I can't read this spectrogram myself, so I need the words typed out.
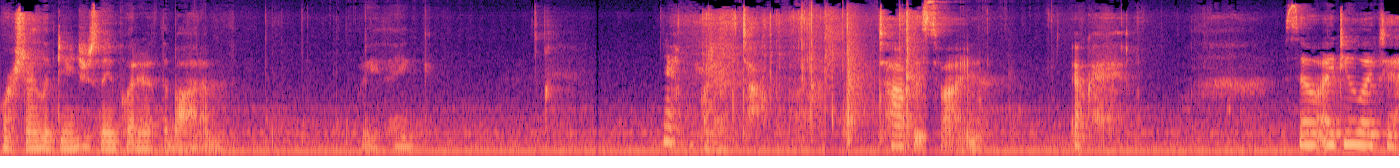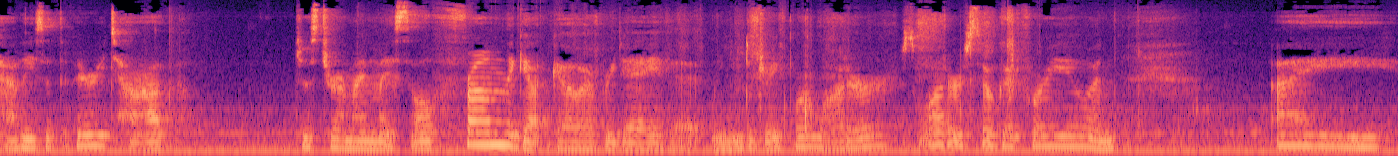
Or should I live dangerously and put it at the bottom? What do you think? Yeah, we'll put it at the top. Top is fine. Okay. So I do like to have these at the very top just to remind myself from the get-go every day that we need to drink more water. Water is so good for you and I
